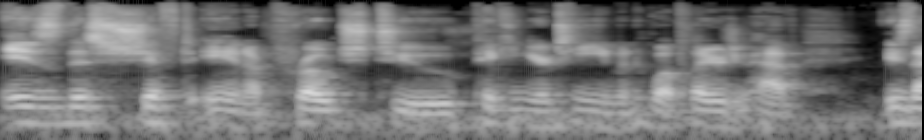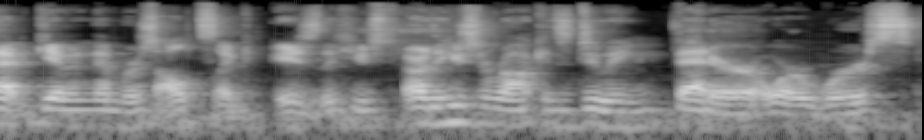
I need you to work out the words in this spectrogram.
is this shift in approach to picking your team and what players you have? Is that giving them results? Like, is the Houston are the Houston Rockets doing better or worse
